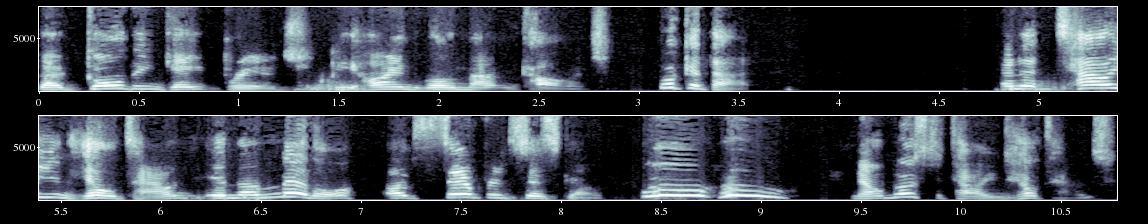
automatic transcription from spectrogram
the Golden Gate Bridge behind Lone Mountain College. Look at that. An Italian hill town in the middle of San Francisco. Woohoo! Now, most Italian hill towns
